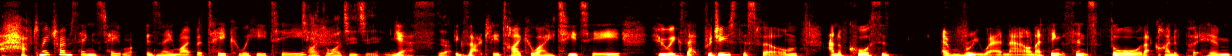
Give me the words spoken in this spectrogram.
I have to make sure I'm saying his, ta- his name right, but Taika Waititi. Taika Waititi. Yes, Yeah. exactly. Taika Waititi, who exec produced this film, and of course is everywhere now. And I think since Thor, that kind of put him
